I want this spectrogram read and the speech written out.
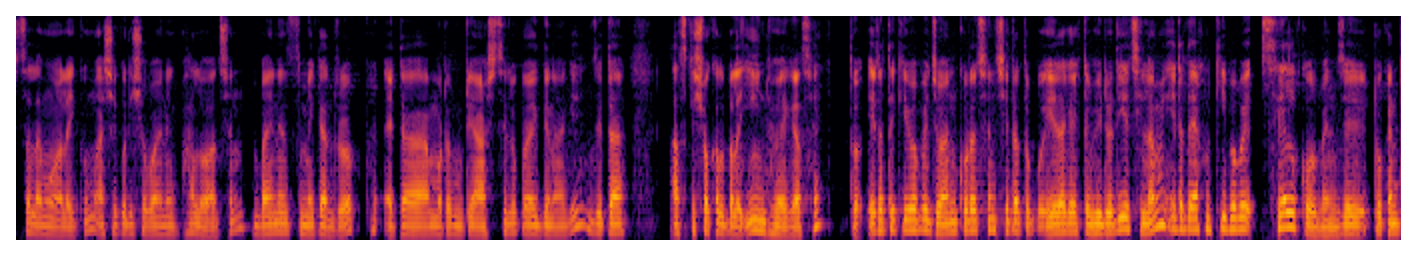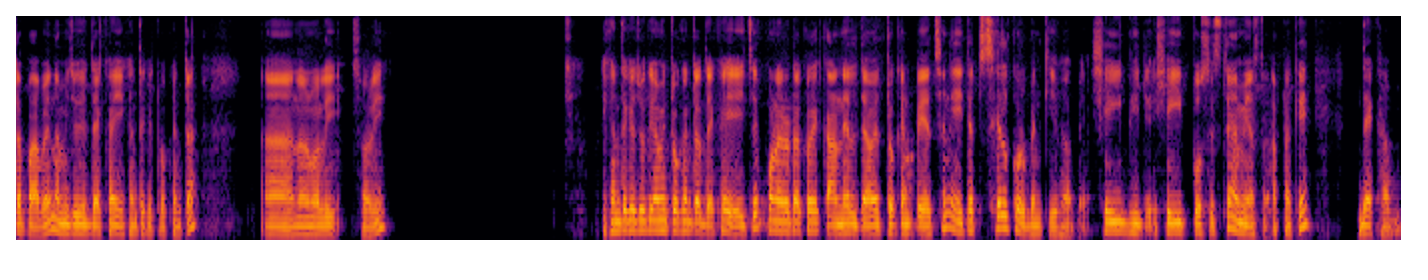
আসসালামু আলাইকুম। আশা করি সবাই অনেক ভালো আছেন। বাইন্যান্স মেকার ড্রপ এটা মোটামুটি আসছিল কয়েকদিন আগে, যেটা আজকে সকালবেলা ইন্ড হয়ে গেছে। তো এটাতে কীভাবে জয়েন করেছেন সেটা তো এর আগে একটা ভিডিও দিয়েছিলাম। এটাতে এখন কীভাবে সেল করবেন, যে টোকেনটা পাবেন, আমি যদি দেখাই এখান থেকে টোকেনটা নর্মালি সরি এখান থেকে যদি আমি টোকেনটা দেখাই এই যে ১৫ টা করে কার্নেল DAO টোকেন পেয়েছেন এইটা সেল করবেন কীভাবে? সেই ভিডিও সেই প্রসেসটাই আমি আপনাকে দেখাবো।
